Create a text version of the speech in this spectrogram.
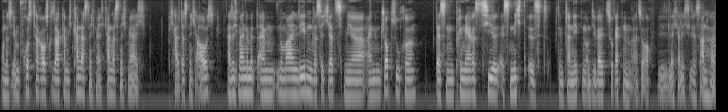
und aus ihrem Frust heraus gesagt haben, ich kann das nicht mehr, ich kann das nicht mehr, ich, ich halte das nicht aus. Also ich meine mit einem normalen Leben, dass ich jetzt mir einen Job suche, dessen primäres Ziel es nicht ist, den Planeten und die Welt zu retten. Also auch wie lächerlich sich das anhört.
